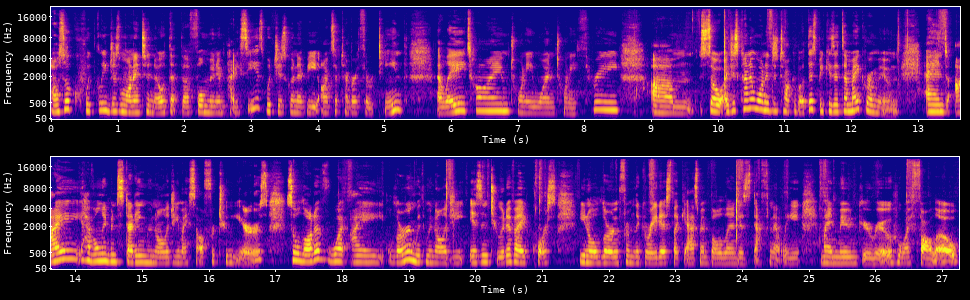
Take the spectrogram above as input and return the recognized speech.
Also, quickly just wanted to note that the full moon in Pisces, which is going to be on September 13th, LA time, 2123. Um, so, I just kind of wanted to talk about this because it's a micro moon. And I have only been studying moonology myself for two years. So, a lot of what I learn with moonology is intuitive. I, of course, you know, learn from the greatest, like Yasmin Boland is definitely my moon guru who I follow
